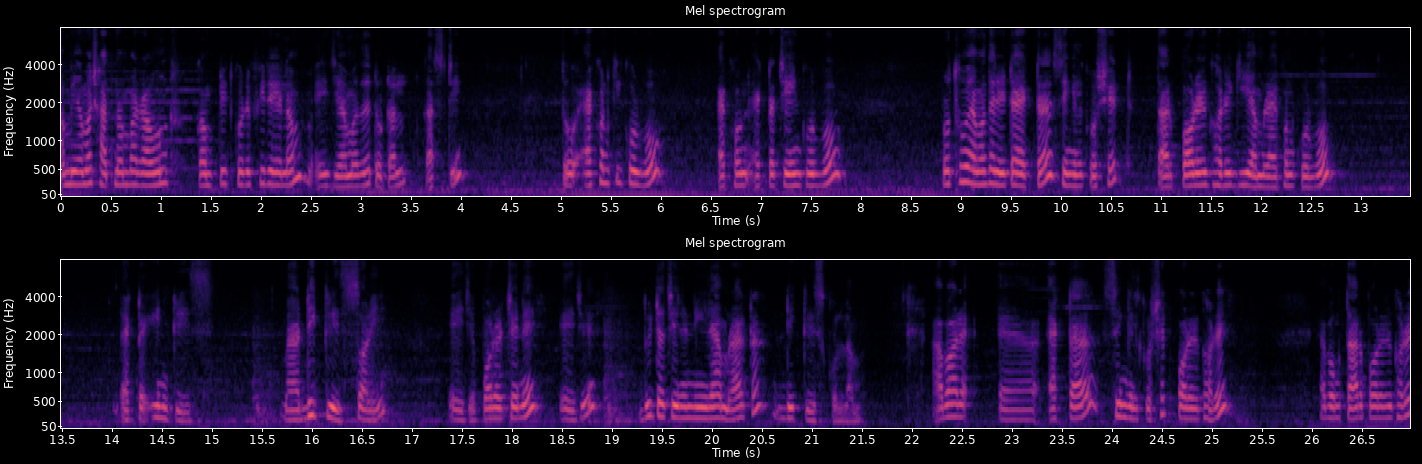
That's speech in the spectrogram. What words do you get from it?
আমি আমার সাত নাম্বার রাউন্ড কমপ্লিট করে ফিরে এলাম, এই যে আমাদের টোটাল কাজটি। তো এখন কি করব? এখন একটা চেইন করব। প্রথমে আমাদের এটা একটা সিঙ্গেল ক্রোশেট তারপরের ঘরে গিয়ে আমরা এখন করব একটা ইনক্রিজ ডিক্রিজ সরি এই যে পরের চেনে এই যে দুইটা চেনে নিয়ে আমরা একটা ডিক্রিজ করলাম। আবার একটা সিঙ্গেল ক্রোশেট পরের ঘরে এবং তার পরের ঘরে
